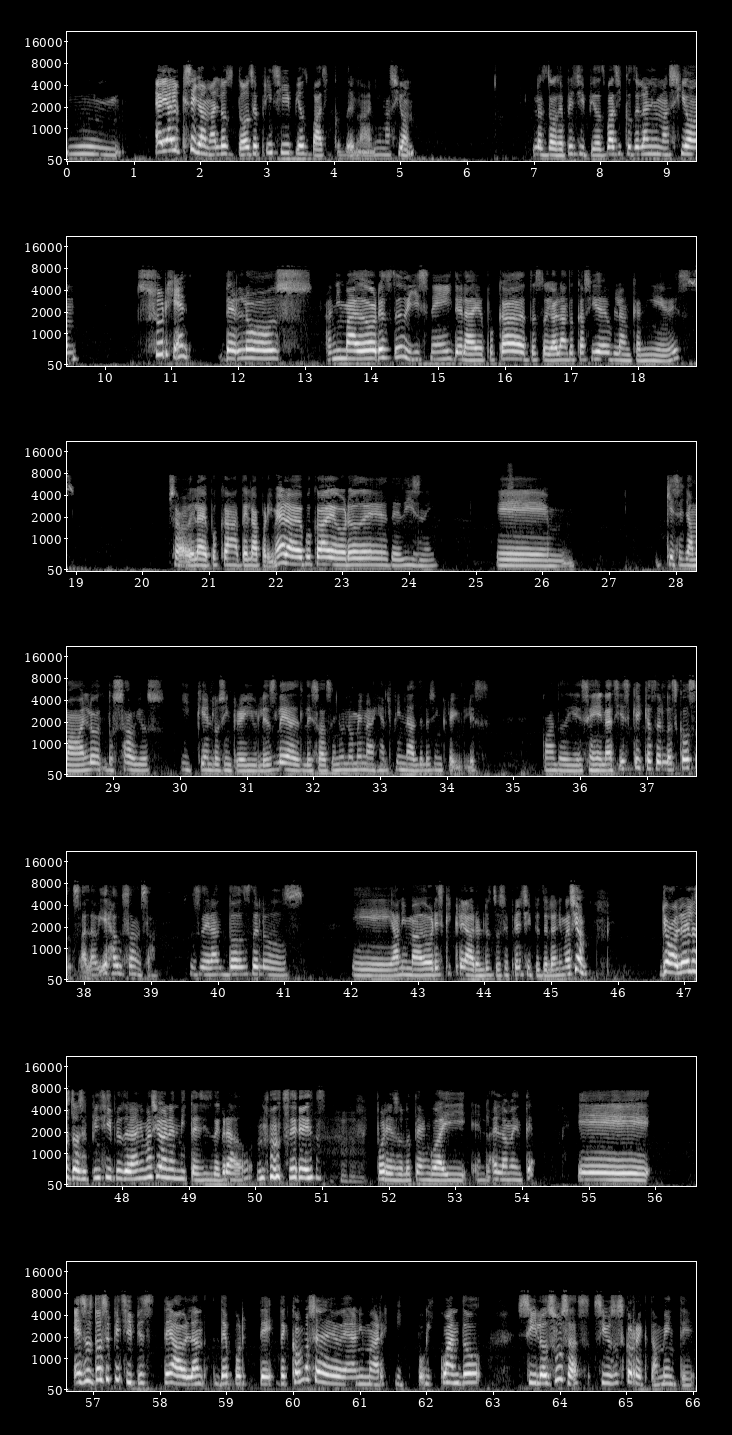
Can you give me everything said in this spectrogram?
mm, hay algo que se llama los 12 principios básicos de la animación. Los 12 principios básicos de la animación surgen de los animadores de Disney de la época, te estoy hablando casi de Blancanieves, o sea, de la época, de la primera época de oro de, Disney, em, que se llamaban los sabios y que en Los Increíbles les hacen un homenaje al final de Los Increíbles, cuando dicen, así es que hay que hacer las cosas, a la vieja usanza. Entonces eran dos de los eh, animadores que crearon los 12 principios de la animación. Yo hablo de los 12 principios de la animación en mi tesis de grado, entonces por eso lo tengo ahí en la, mente. Eh, esos 12 principios te hablan de por de, cómo se debe animar y, cuando, si los usas, si usas correctamente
